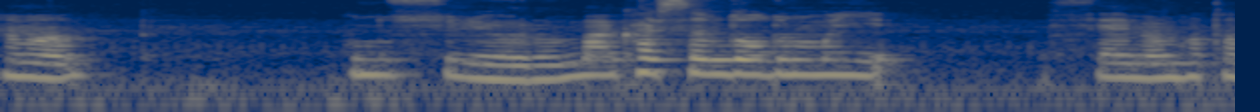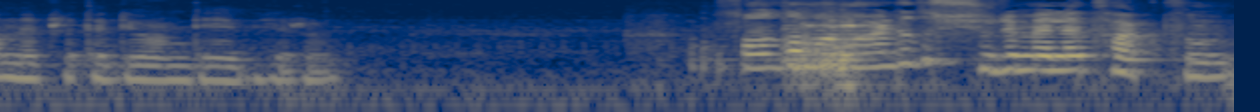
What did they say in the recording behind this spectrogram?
Hemen bunu sürüyorum. Ben kaşlarımı doldurmayı sevmiyorum. Hatta nefret ediyorum diyebilirim. Son zamanlarda da şu rimele taktım.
